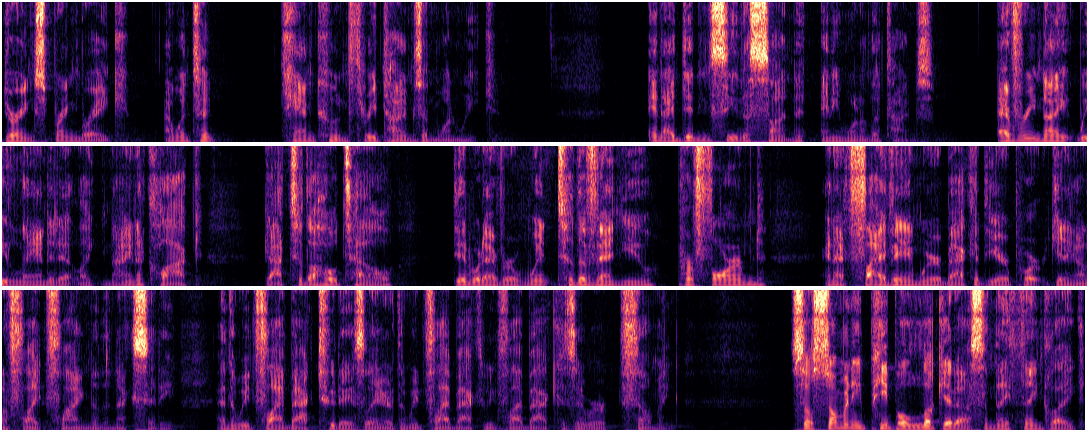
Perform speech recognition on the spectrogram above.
during spring break. I went to Cancun three times in one week and I didn't see the sun any one of the times. Every night we landed at like nine o'clock, got to the hotel, did whatever, went to the venue, performed, and at 5 a.m. we were back at the airport getting on a flight flying to the next city. And then we'd fly back two days later, then we'd fly back, then we'd fly back because they were filming. So so many people look at us and they think like,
